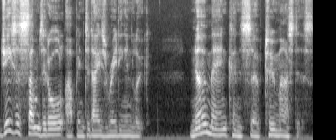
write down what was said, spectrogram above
Jesus sums it all up in today's reading in Luke. No man can serve two masters.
